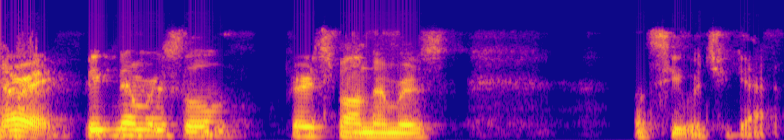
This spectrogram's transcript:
All right, big numbers, little, very small numbers. Let's see what you got.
